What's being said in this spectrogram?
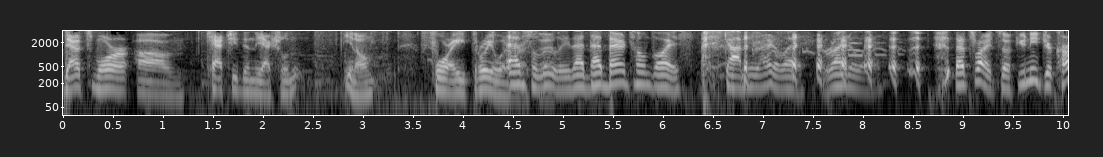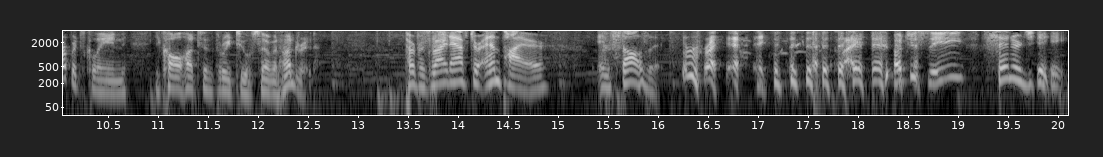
that's more um, catchy than the actual, you know, four eight three or whatever. Absolutely. That that baritone voice got me right away. Right away. That's right. So if you need your carpets clean, you call Hudson three two seven hundred. Perfect. Right after Empire installs it. right. right. Don't you see? Synergy.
